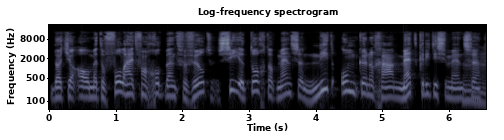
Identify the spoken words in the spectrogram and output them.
dat je al met de volheid van God bent vervuld, zie je toch dat mensen niet om kunnen gaan met kritische mensen Mhm.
